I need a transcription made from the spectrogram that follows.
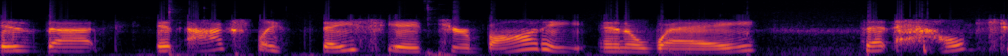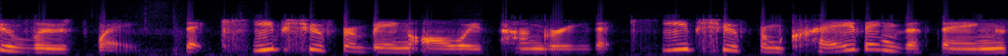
is that it actually satiates your body in a way that helps you lose weight, that keeps you from being always hungry, that keeps you from craving the things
